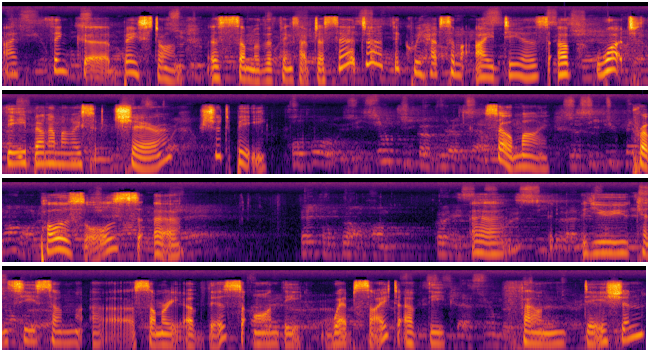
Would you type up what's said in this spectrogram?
I think uh, based on uh, some of the things I've just said, I think we have some ideas of what the Bernard Maris chair should be. So, my proposals. Uh, uh, you can see some uh, summary of this on the website of the foundation.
